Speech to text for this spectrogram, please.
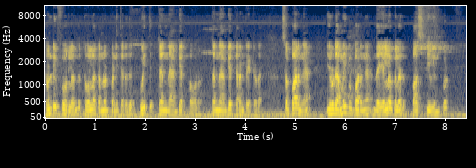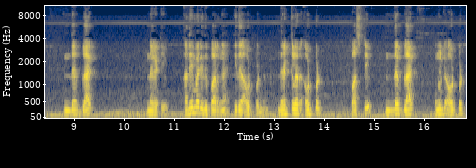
டுவெண்ட்டி ஃபோர்லேருந்து டுவெல்லாக கன்வெர்ட் பண்ணி தருது with ten ampere power ten ampere current ரேட்டோட ஸோ பாருங்க. இதனுடைய அமைப்பு பாருங்க. இந்த எல்லோ கலர் பாசிட்டிவ் இன்புட் இந்த பிளாக் நெகட்டிவ் அதே மாதிரி இது பாருங்க. இது அவுட்புட் இந்த ரெட் கலர் அவுட்புட் பாசிட்டிவ் இந்த பிளாக் உங்களுக்கு அவுட்புட்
